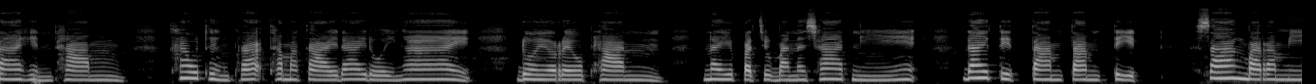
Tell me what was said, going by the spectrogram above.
ตาเห็นธรรม เข้าถึงพระธรรมกายได้โดยง่าย โดยเร็วพลัน ในปัจจุบันชาตินี้ ได้ติดตามตามติด สร้างบารมี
